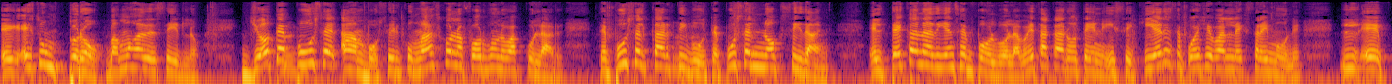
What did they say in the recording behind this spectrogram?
es un pro, vamos a decirlo. Yo te puse ambos, Circumax con la fórmula vascular, te puse el Cartibú, te puse el Noxidan, el té canadiense en polvo, la beta carotene, y si quieres te puedes llevar el extra inmune. Eh,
